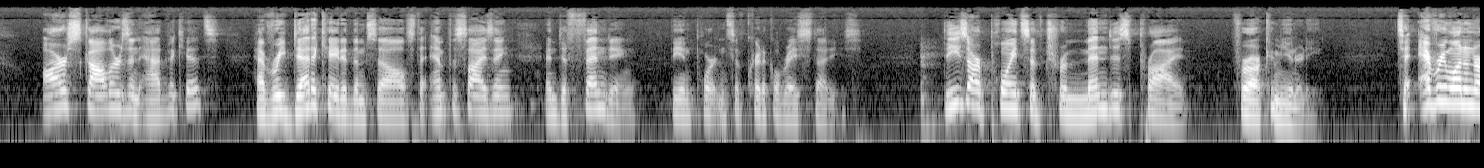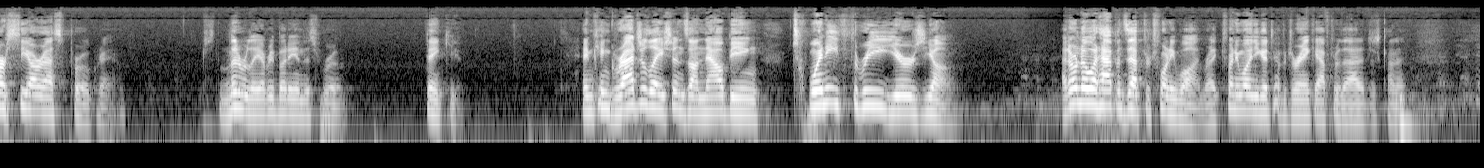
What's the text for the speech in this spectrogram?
our scholars and advocates have rededicated themselves to emphasizing and defending the importance of critical race studies. These are points of tremendous pride for our community to everyone in our CRS program, just literally everybody in this room, thank you. And congratulations on now being 23 years young. I don't know what happens after 21, right? 21, you get to have a drink. After that, it just kind of.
